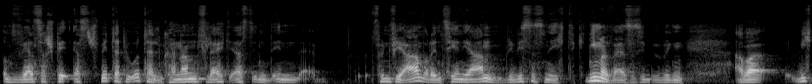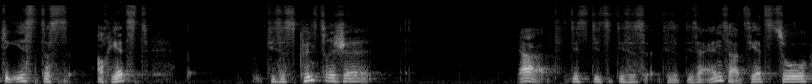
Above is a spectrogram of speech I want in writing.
und wir werden es erst später beurteilen können, vielleicht erst in, in fünf Jahren oder in zehn Jahren, wir wissen es nicht. Niemand weiß es im Übrigen. Aber wichtig ist, dass auch jetzt dieses künstlerische, ja, dieses, dieses, dieser Einsatz jetzt so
